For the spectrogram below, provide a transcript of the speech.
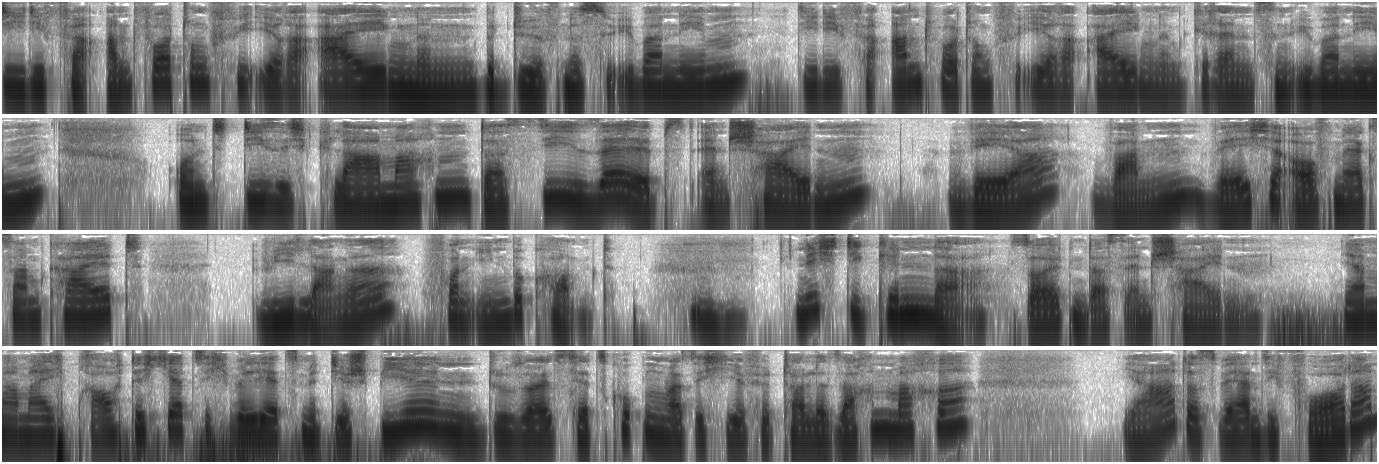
die die Verantwortung für ihre eigenen Bedürfnisse übernehmen, die die Verantwortung für ihre eigenen Grenzen übernehmen und die sich klar machen, dass sie selbst entscheiden, wer, wann, welche Aufmerksamkeit, wie lange von ihnen bekommt. Mhm. Nicht die Kinder sollten das entscheiden. Ja, Mama, ich brauche dich jetzt, ich will jetzt mit dir spielen, du sollst jetzt gucken, was ich hier für tolle Sachen mache. Ja, das werden sie fordern,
